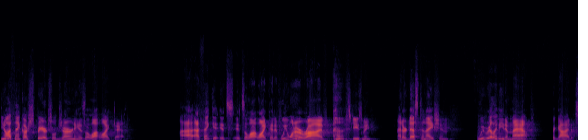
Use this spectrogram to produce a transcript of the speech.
You know, I think our spiritual journey is a lot like that. I, I think it, it's, it's a lot like that. If we want to arrive, excuse me, at our destination, we really need a map to guide us.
